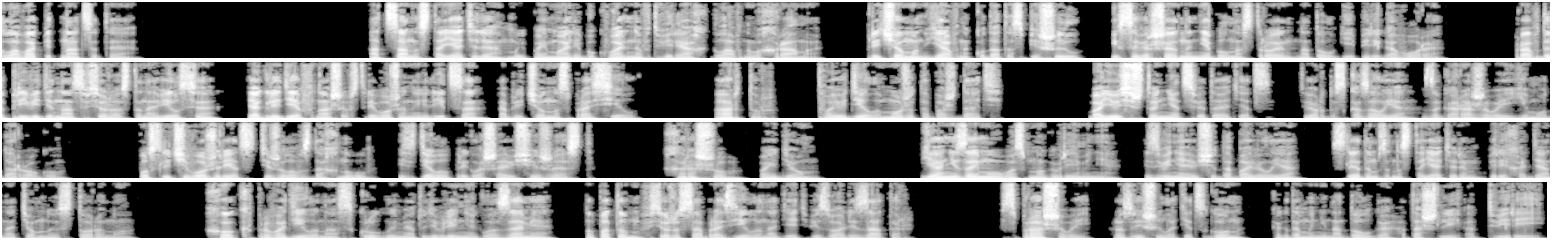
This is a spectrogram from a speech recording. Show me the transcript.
Глава 15 Отца-настоятеля мы поймали буквально в дверях главного храма. Причем он явно куда-то спешил и совершенно не был настроен на долгие переговоры. Правда, при виде нас все же остановился и, оглядев наши встревоженные лица, обреченно спросил. «Артур, твое дело может обождать?» «Боюсь, что нет, святой отец твердо сказал я, загораживая ему дорогу. После чего жрец тяжело вздохнул и сделал приглашающий жест. «Хорошо, пойдем». «Я не займу у вас много времени», — извиняюще добавил я, следом за настоятелем, переходя на темную сторону. Хок проводила нас круглыми от удивления глазами, но потом все же сообразила надеть визуализатор. «Спрашивай», — разрешил отец Гон, когда мы ненадолго отошли от дверей.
